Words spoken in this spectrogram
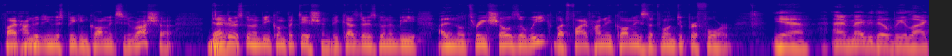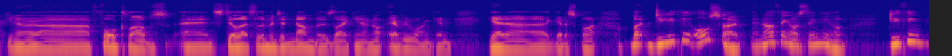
500 mm-hmm. english speaking comics in russia then yeah. there's going to be competition because there's going to be I don't know three shows a week, but 500 comics that want to perform. Yeah, and maybe there'll be like you know uh, four clubs, and still that's limited numbers. Like you know not everyone can get a get a spot. But do you think also another thing I was thinking of? Do you think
